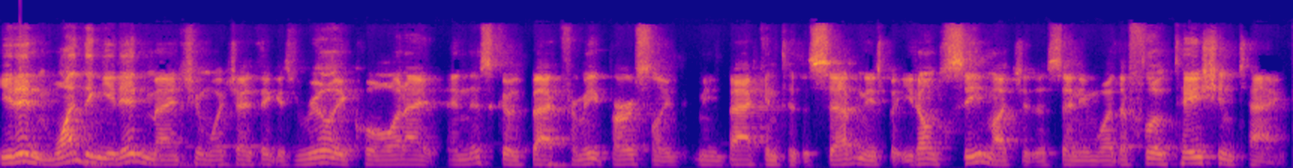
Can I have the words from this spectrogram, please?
you didn't one thing you didn't mention, which I think is really cool, and I and this goes back for me personally. I mean back into the seventies, but you don't see much of this anymore. The flotation tank.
